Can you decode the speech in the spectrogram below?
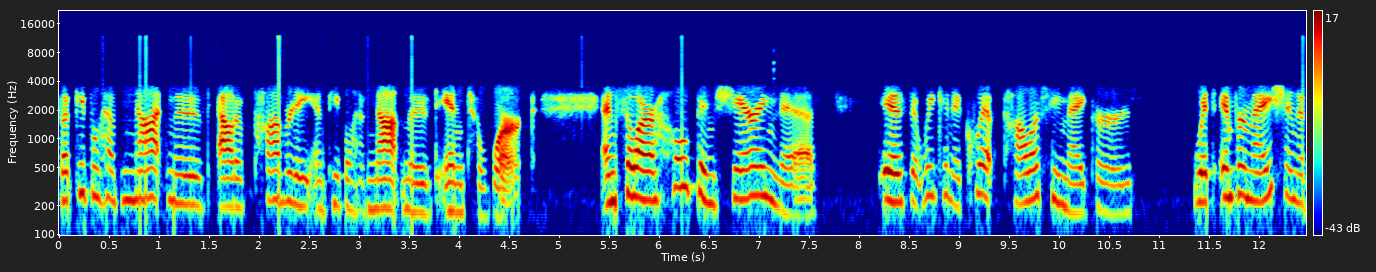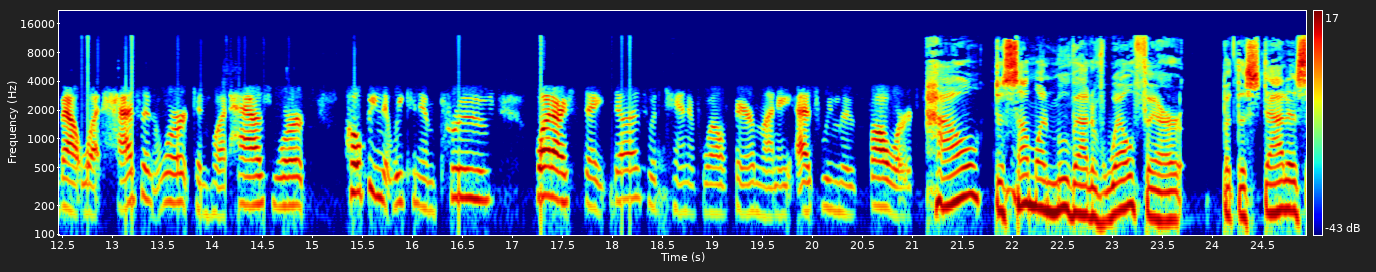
but people have not moved out of poverty and people have not moved into work. And so our hope in sharing this is that we can equip policymakers with information about what hasn't worked and what has worked, hoping that we can improve what our state does with TANF welfare money as we move forward. How does someone move out of welfare but the status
